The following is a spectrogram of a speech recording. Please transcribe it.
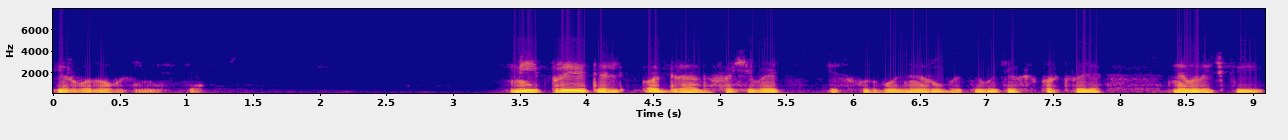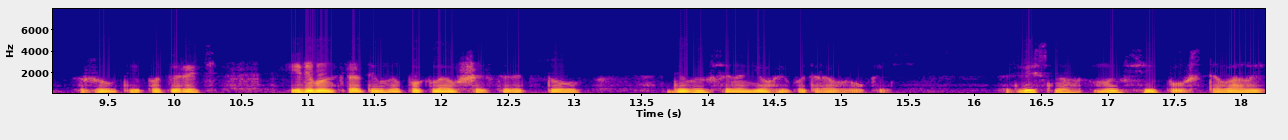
і рвонув з місця. Мій приятель Одран, фахівець із футбольної рубрики, витяг з портфеля невеличкий жовтий папірець і, демонстративно поклавши серед столу, дивився на нього і потирав руки. Звісно, ми всі повставали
